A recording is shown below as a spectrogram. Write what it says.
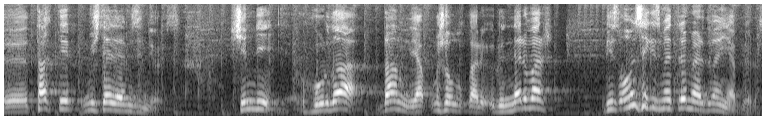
Ee, takdir müşterilerimizin diyoruz. Şimdi hurdadan yapmış oldukları ürünler var. Biz 18 metre merdiven yapıyoruz.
